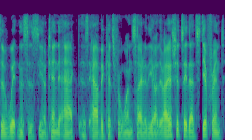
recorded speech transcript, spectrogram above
the witnesses, you know, tend to act as advocates for one side or the other. I should say that's different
